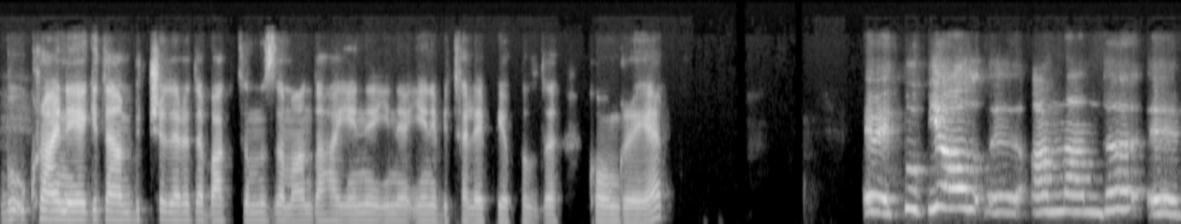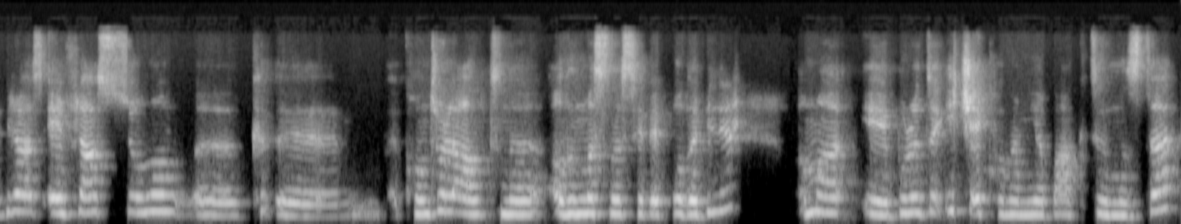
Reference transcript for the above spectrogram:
Bu Ukrayna'ya giden bütçelere de baktığımız zaman daha yeni yine yeni bir talep yapıldı kongreye. Evet, bu bir e, anlamda e, biraz enflasyonun e, kontrol altına alınmasına sebep olabilir. Ama burada iç ekonomiye baktığımızda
